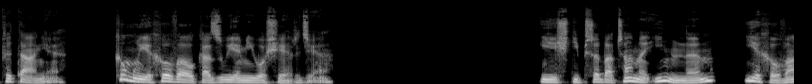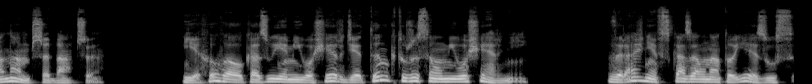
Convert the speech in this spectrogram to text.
Pytanie. Komu Jehowa okazuje miłosierdzie? Jeśli przebaczamy innym, Jehowa nam przebaczy. Jehowa okazuje miłosierdzie tym, którzy są miłosierni. Wyraźnie wskazał na to Jezus,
